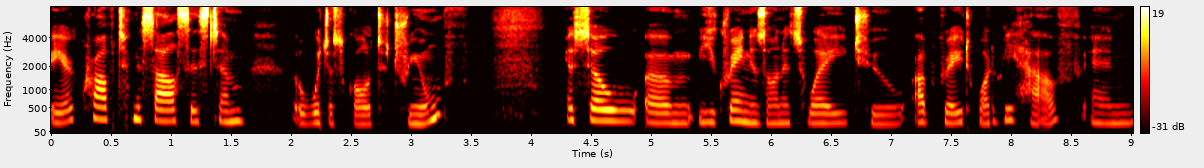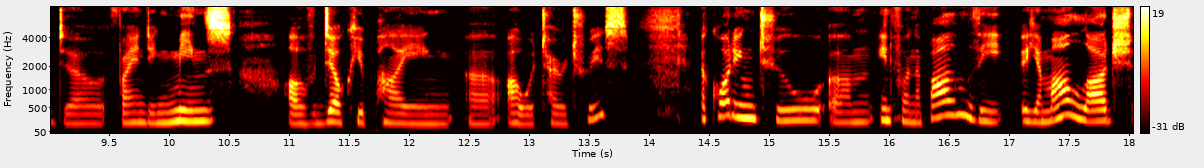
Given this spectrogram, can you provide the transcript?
aircraft missile system, which is called Triumph. So, um, Ukraine is on its way to upgrade what we have and uh, finding means of deoccupying uh, our territories. According to um, InformNapalm, the Yamal large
